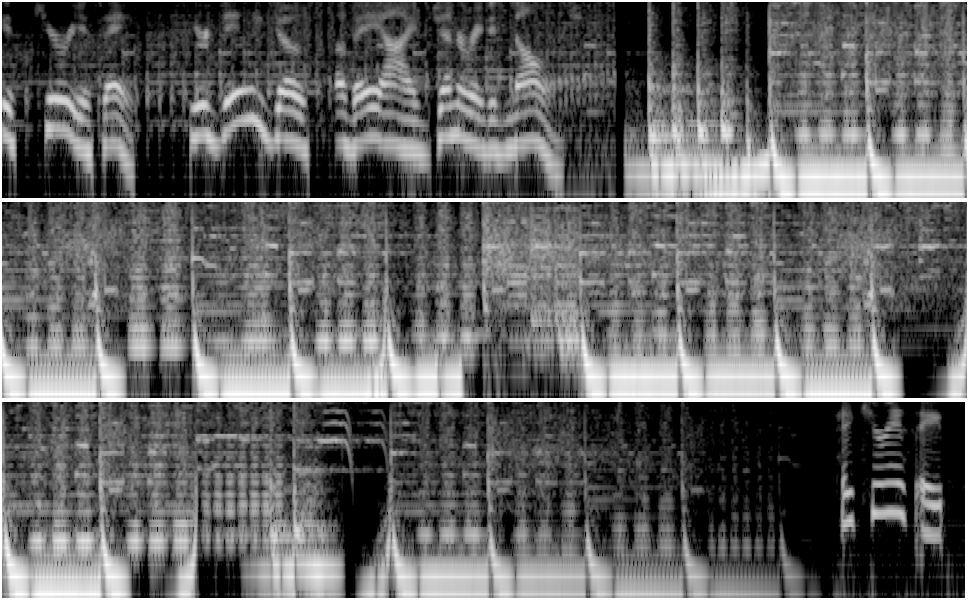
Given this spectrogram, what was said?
is Curious Ape, your daily dose of AI generated knowledge. Hey Curious Apes,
